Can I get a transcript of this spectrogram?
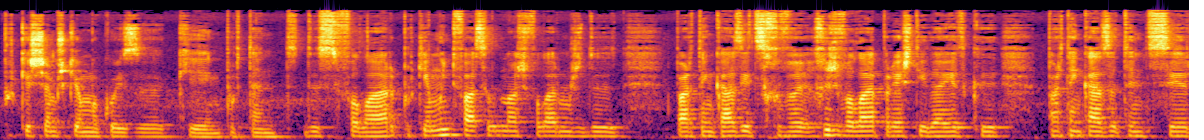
porque achamos que é uma coisa que é importante de se falar, porque é muito fácil de nós falarmos de parte em casa e de se resvalar para esta ideia de que parte em casa tem de ser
